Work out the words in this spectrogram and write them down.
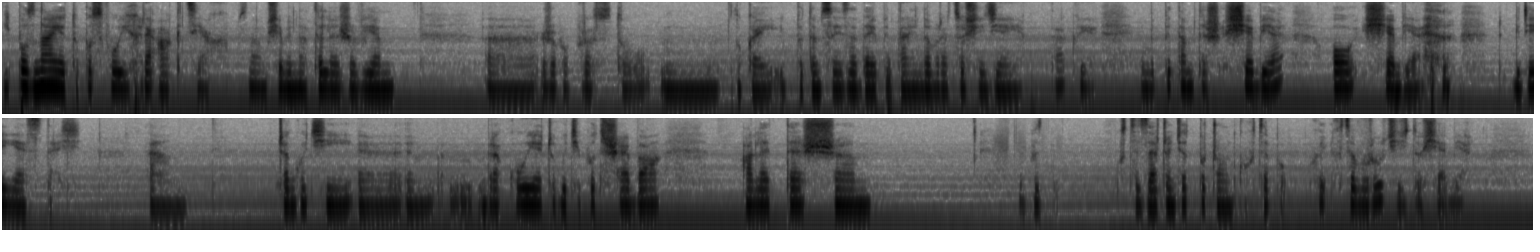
I poznaję to po swoich reakcjach. Znam siebie na tyle, że wiem, e, że po prostu mm, okej, i potem sobie zadaję pytanie, dobra, co się dzieje, tak? I Jakby pytam też siebie o siebie, gdzie jesteś, czego ci e, brakuje, czego ci potrzeba, ale też chcę zacząć od początku, chcę, po, ch- chcę wrócić do siebie,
